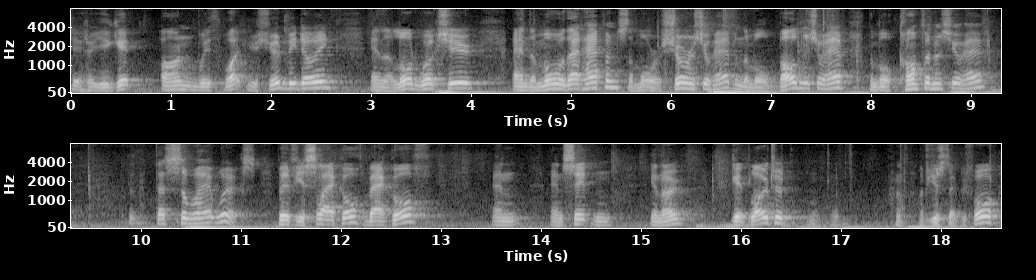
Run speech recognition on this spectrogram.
You get on with what you should be doing, and the Lord works you. And the more that happens, the more assurance you have, and the more boldness you have, the more confidence you have. That's the way it works. But if you slack off, back off, and and sit and you know get bloated, I've used that before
